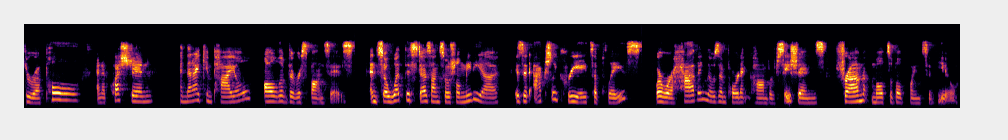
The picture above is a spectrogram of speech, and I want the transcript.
through a poll and a question, and then I compile all of the responses. And so, what this does on social media is it actually creates a place where we're having those important conversations from multiple points of view.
